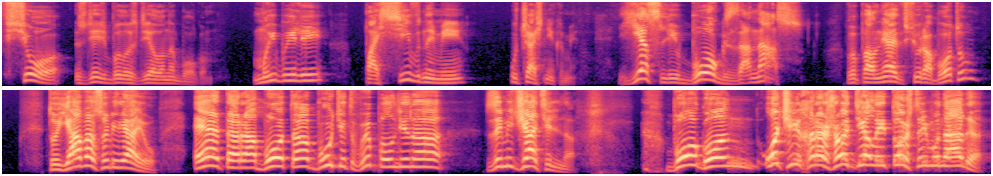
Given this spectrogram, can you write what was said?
все здесь было сделано Богом. Мы были пассивными участниками. Если Бог за нас выполняет всю работу, то я вас уверяю, эта работа будет выполнена замечательно. Бог, Он очень хорошо делает то, что Ему надо.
